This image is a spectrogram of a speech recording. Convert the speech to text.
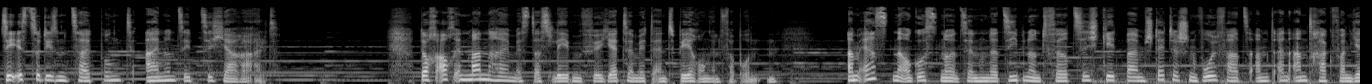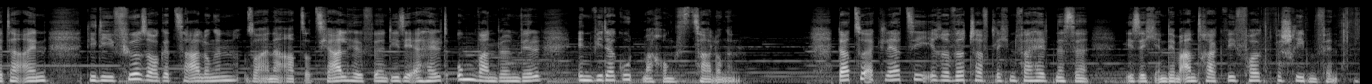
Sie ist zu diesem Zeitpunkt 71 Jahre alt. Doch auch in Mannheim ist das Leben für Jette mit Entbehrungen verbunden. Am 1. August 1947 geht beim städtischen Wohlfahrtsamt ein Antrag von Jette ein, die die Fürsorgezahlungen, so eine Art Sozialhilfe, die sie erhält, umwandeln will in Wiedergutmachungszahlungen. Dazu erklärt sie ihre wirtschaftlichen Verhältnisse, die sich in dem Antrag wie folgt beschrieben finden.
